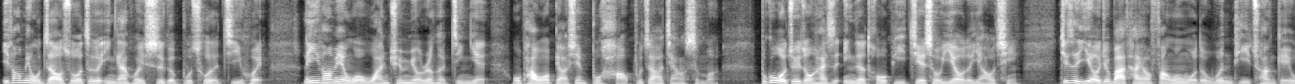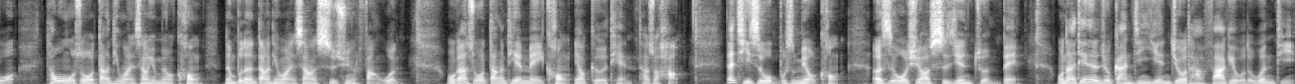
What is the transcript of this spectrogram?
一方面我知道说这个应该会是个不错的机会，另一方面我完全没有任何经验，我怕我表现不好，不知道讲什么。不过我最终还是硬着头皮接受 yo 的邀请。接着 yo 就把他要访问我的问题传给我。他问我说：“当天晚上有没有空？能不能当天晚上视讯访问？”我跟他说：“当天没空，要隔天。”他说：“好。”但其实我不是没有空，而是我需要时间准备。我那天呢就赶紧研究他发给我的问题，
